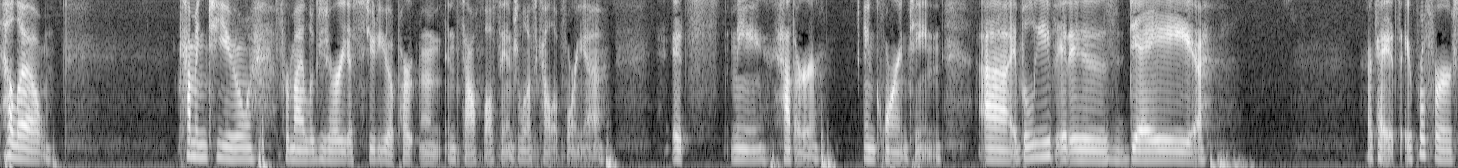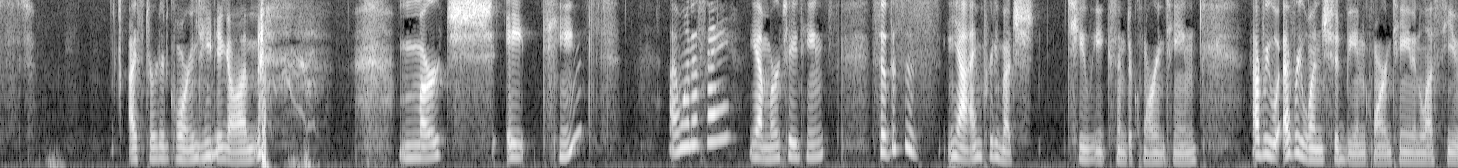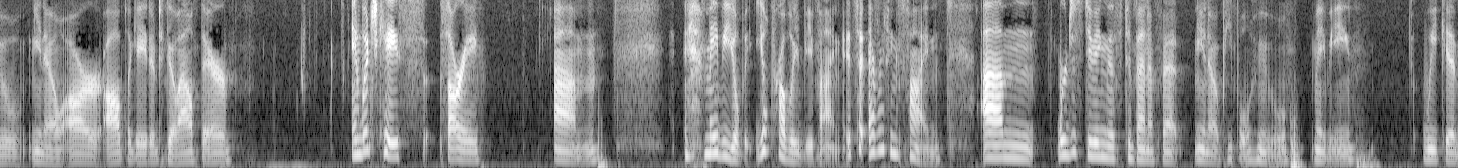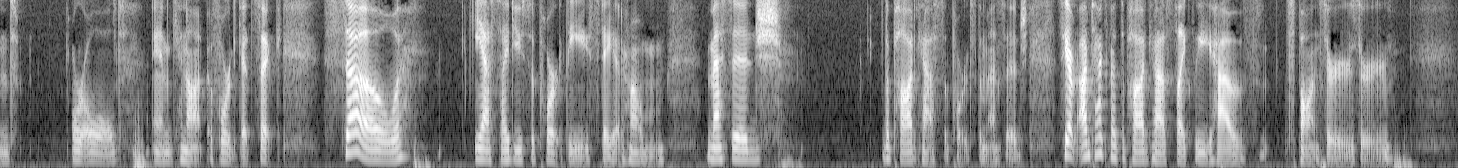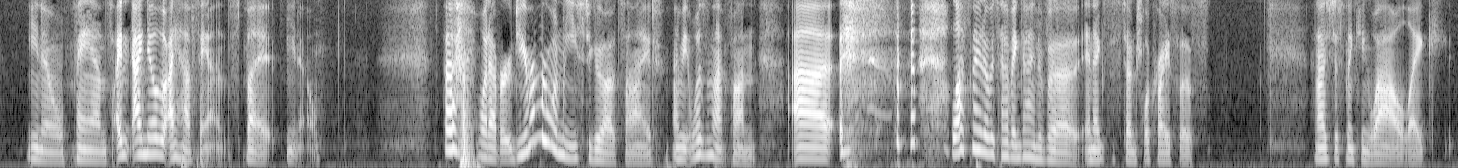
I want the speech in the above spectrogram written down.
Hello. Coming to you from my luxurious studio apartment in South Los Angeles, California. It's me, Heather, in quarantine. Uh, I believe it is day. Okay, it's April 1st. I started quarantining on March 18th, I want to say. Yeah, March 18th. So this is, yeah, I'm pretty much two weeks into quarantine. Every everyone should be in quarantine unless you, you know, are obligated to go out there. In which case, sorry. Um maybe you'll be you'll probably be fine. It's everything's fine. Um we're just doing this to benefit, you know, people who maybe weakened or old and cannot afford to get sick. So, yes, I do support the stay at home message. The podcast supports the message. See, I'm, I'm talking about the podcast like we have sponsors or, you know, fans. I, I know I have fans, but, you know, uh, whatever. Do you remember when we used to go outside? I mean, wasn't that fun? Uh, last night I was having kind of a an existential crisis and I was just thinking, wow, like,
